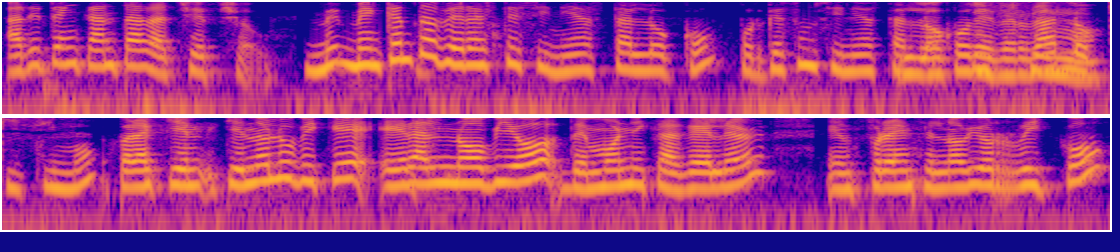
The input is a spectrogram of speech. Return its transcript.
A ti te encanta The Chef Show. Me, me encanta ver a este cineasta loco, porque es un cineasta loco, de verdad, Loquísimo. loquísimo. Para quien, quien no lo ubique, era el novio de Mónica Geller en Friends, el novio rico.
